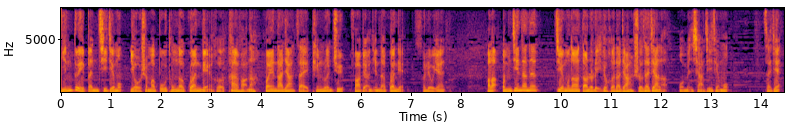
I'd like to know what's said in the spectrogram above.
您对本期节目有什么不同的观点和看法呢？欢迎大家在评论区发表您的观点和留言。好了，我们今天的节目呢，到这里就和大家说再见了。我们下期节目再见。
